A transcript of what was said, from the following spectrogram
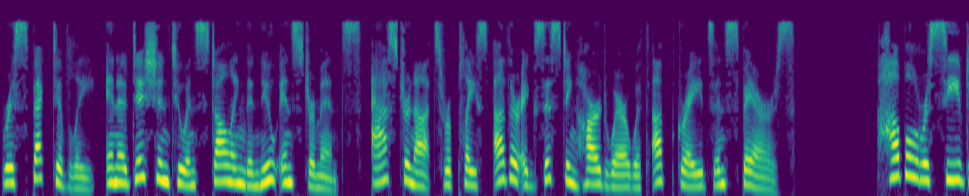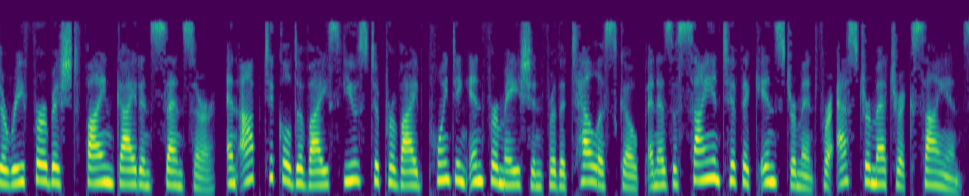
respectively. In addition to installing the new instruments, astronauts replaced other existing hardware with upgrades and spares. Hubble received a refurbished fine guidance sensor, an optical device used to provide pointing information for the telescope and as a scientific instrument for astrometric science.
